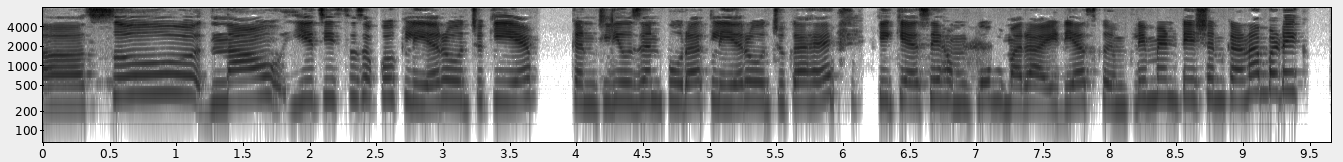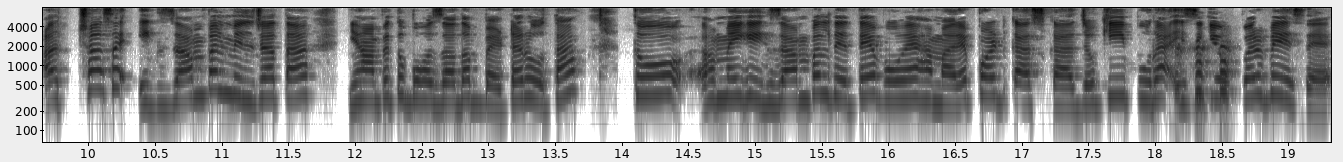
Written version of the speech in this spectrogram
सो uh, नाउ so, ये चीज़ तो सबको क्लियर हो चुकी है। कंक्लूजन पूरा क्लियर हो चुका है कि कैसे हमको हमारा आइडियाज़ को इम्प्लीमेंटेशन करना। बट एक अच्छा सा एग्ज़ाम्पल मिल जाता। यहाँ पे तो बहुत ज़्यादा बेटर होता। तो हम एक एग्ज़ाम्पल देते हैं। वो है हमारे पॉडकास्ट का जो कि पूरा इसी के ऊपर बेस है।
